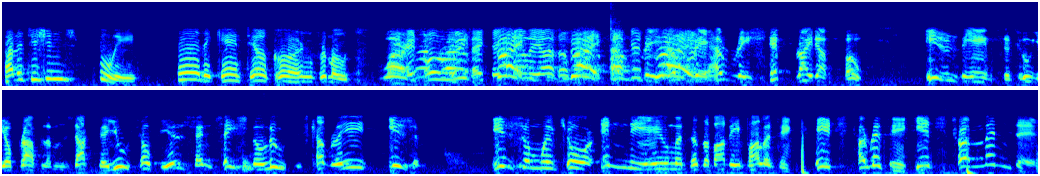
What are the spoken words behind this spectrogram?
politicians, fooey. Oh, they can't tell corn from oats. Work! It's only taking money out of Strike! pocket. Hurry, hurry, hurry, step right up, folks. Here's the answer to your problems. Dr. Utopia's sensational new discovery, ISM. ISM will cure any ailment of the body politic. It's terrific. It's tremendous.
